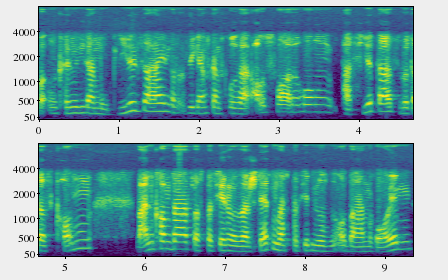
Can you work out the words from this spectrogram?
und können sie dann mobil sein? Das ist die ganz, ganz große Herausforderung. Passiert das? Wird das kommen? Wann kommt das? Was passiert in unseren Städten? Was passiert in unseren urbanen Räumen?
